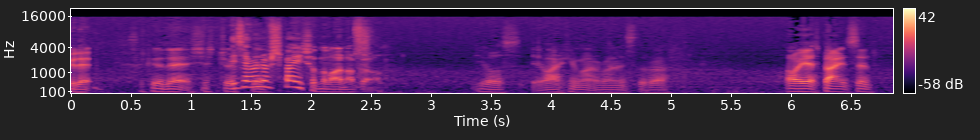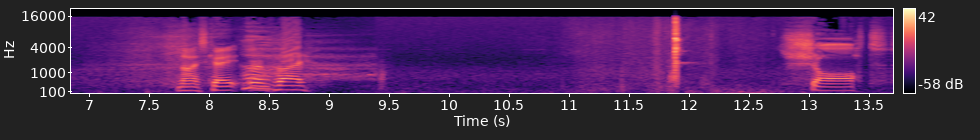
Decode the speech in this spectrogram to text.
Good hit. It's a good hit. It's just Is there enough space on the line I've got on? Yours. I think it might run into the rough. Oh, yeah, it's bouncing. Nice, Kate. We're in play. Shot.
